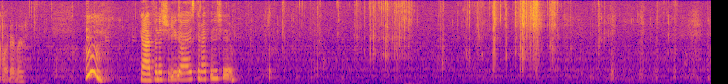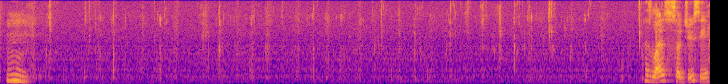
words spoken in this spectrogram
Oh, whatever. Whew. Can I finish it, you guys? Can I finish it? Mmm. This lettuce is so juicy.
